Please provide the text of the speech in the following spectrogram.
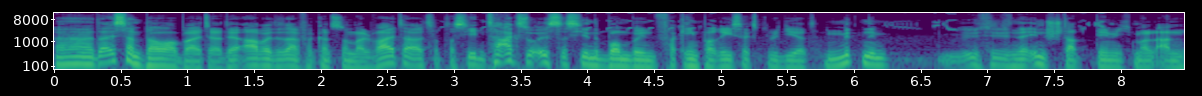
Äh, da ist ein Bauarbeiter, der arbeitet einfach ganz normal weiter, als ob das jeden Tag so ist, dass hier eine Bombe in fucking Paris explodiert. Mitten im, in der Innenstadt, nehme ich mal an.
